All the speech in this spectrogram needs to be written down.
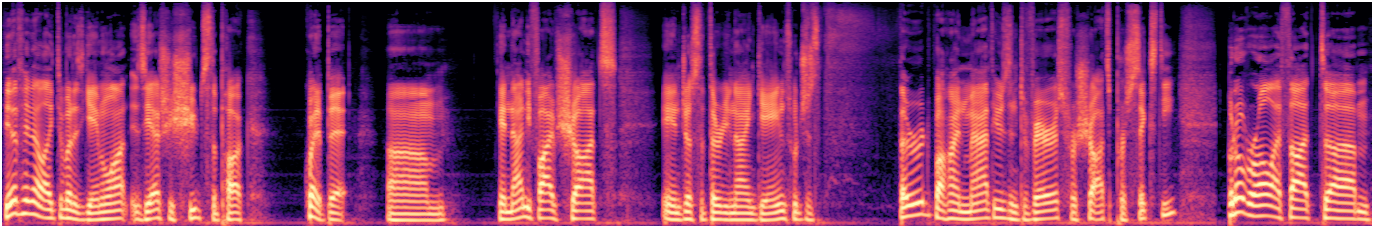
The other thing I liked about his game a lot is he actually shoots the puck quite a bit. Um, he had 95 shots in just the 39 games, which is third behind Matthews and Tavares for shots per 60. But overall, I thought um,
